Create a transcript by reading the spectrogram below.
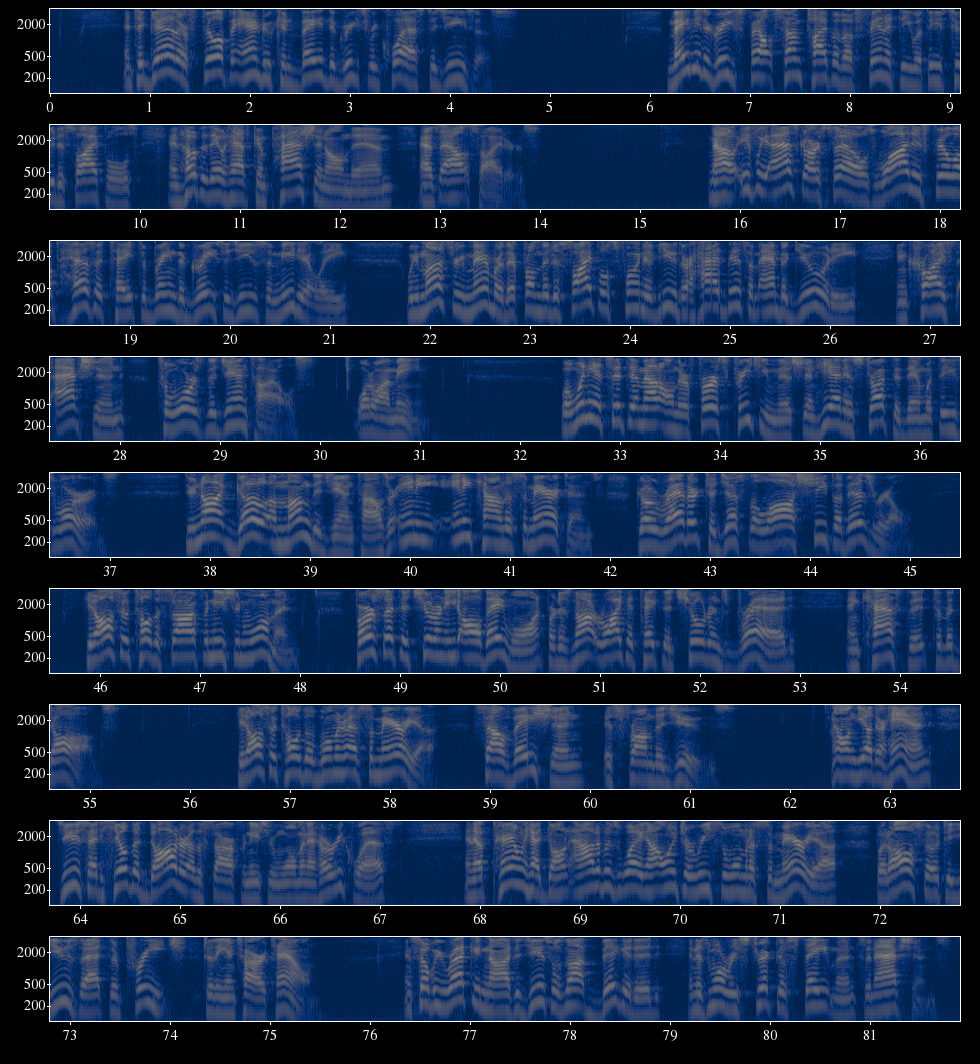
And together, Philip and Andrew conveyed the Greeks' request to Jesus. Maybe the Greeks felt some type of affinity with these two disciples and hoped that they would have compassion on them as outsiders. Now, if we ask ourselves, why did Philip hesitate to bring the Greeks to Jesus immediately? We must remember that from the disciples' point of view, there had been some ambiguity in Christ's action towards the Gentiles. What do I mean? Well, when he had sent them out on their first preaching mission, he had instructed them with these words. Do not go among the Gentiles or any, any town of the Samaritans. Go rather to just the lost sheep of Israel. He also told the Syrophoenician woman, First let the children eat all they want, for it is not right to take the children's bread and cast it to the dogs. He'd also told the woman of Samaria, salvation is from the Jews. On the other hand, Jesus had healed the daughter of the Syrophoenician woman at her request, and apparently had gone out of his way not only to reach the woman of Samaria, but also to use that to preach to the entire town. And so we recognize that Jesus was not bigoted in his more restrictive statements and actions.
